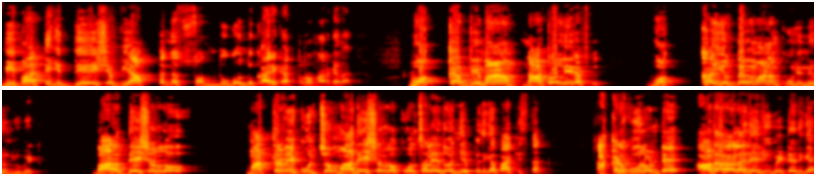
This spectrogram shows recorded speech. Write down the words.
మీ పార్టీకి దేశవ్యాప్తంగా సందుగొందు కార్యకర్తలు ఉన్నారు కదా. ఒక్క విమానం నాట్ ఓన్లీ రఫేల్ ఒక్క యుద్ధ విమానం కూలిందే చూపెట్టు భారతదేశంలో మాత్రమే కూల్చాం మా దేశంలో కూల్చలేదు అని చెప్పిందిగా పాకిస్తాన్. అక్కడ కూలుంటే ఆధారాలు అదే చూపెట్టేదిగా.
